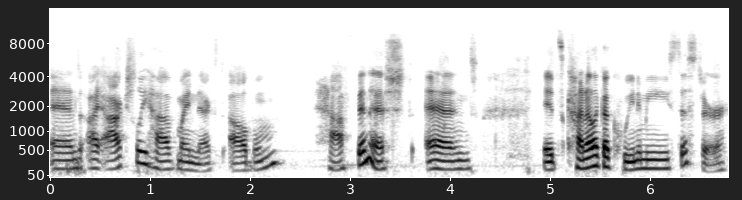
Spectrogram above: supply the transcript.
and I actually have my next album half finished, and it's kind of like a Queen of Me sister,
